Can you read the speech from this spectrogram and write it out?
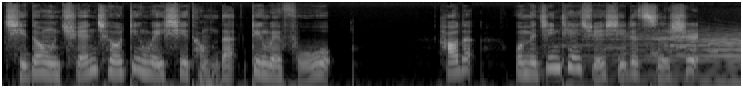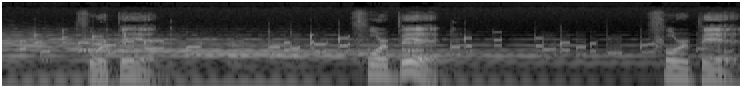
启动全球定位系统的定位服务。好的，我们今天学习的词是 Forbid. Forbid. Forbid.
